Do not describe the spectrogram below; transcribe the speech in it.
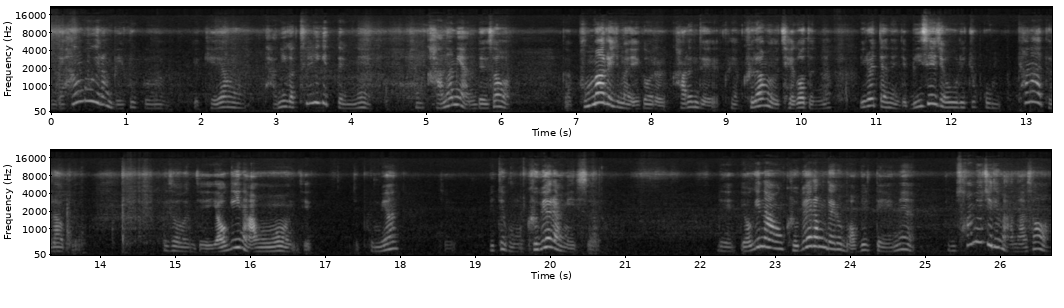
근데 한국이랑 미국은 계량 단위가 틀리기 때문에 좀 가늠이 안 돼서 그러니까 분말이지만 이거를 가른데 그냥 그람으로 재거든요. 이럴 때는 이제 미세 저울이 조금 편하더라고요. 그래서 이제 여기 나온 이제, 보면 이제 밑에 보면 급여량이 있어요. 네, 여기 나온 급여량대로 먹일 때에는 좀 섬유질이 많아서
